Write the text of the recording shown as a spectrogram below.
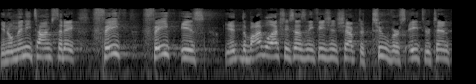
You know, many times today, faith, faith is, it, the Bible actually says in Ephesians chapter 2, verse 8 through 10,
